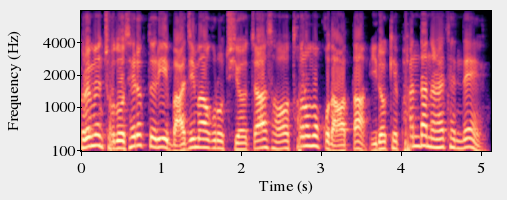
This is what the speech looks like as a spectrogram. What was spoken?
그러면 저도 세력들이 마지막으로 쥐어짜서 털어먹고 나왔다 이렇게 판단을 할 텐데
